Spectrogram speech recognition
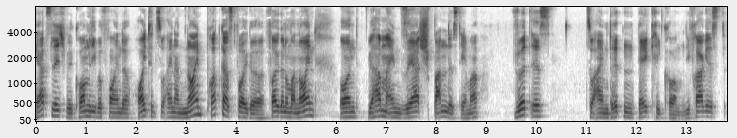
Herzlich willkommen, liebe Freunde, heute zu einer neuen Podcast-Folge, Folge Nummer 9. Und wir haben ein sehr spannendes Thema. Wird es zu einem dritten Weltkrieg kommen? Die Frage ist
